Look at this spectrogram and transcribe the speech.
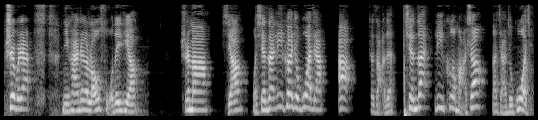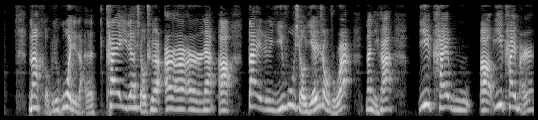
是不是？你看这个老锁子一听，是吗？行，我现在立刻就过去啊！这咋的？现在立刻马上，那家就过去，那可不就过去咋的？开一辆小车，嗯嗯嗯的啊，带着一副小银手镯，那你看。一开屋啊，一开门，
